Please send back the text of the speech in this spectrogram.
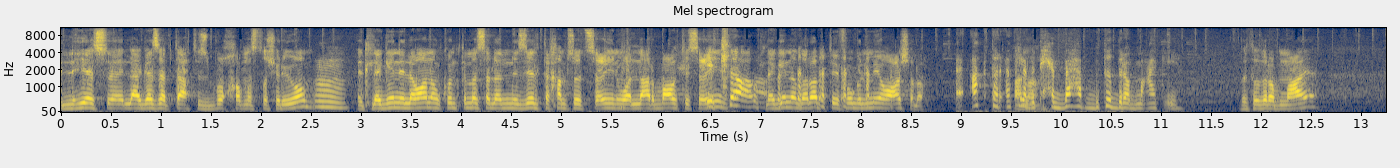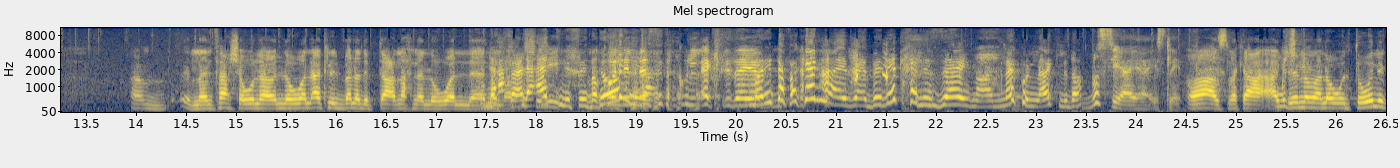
اللي هي الأجازة بتاعت أسبوع 15 يوم. تلاقيني لو أنا كنت مثلا نزلت 95 ولا 94 يطلعوا. تلاقيني ضربت فوق ال 110 أكتر أكلة بتحبها بتضرب معاك إيه؟ بتضرب معايا؟ ما ينفعش أقولها اللي هو الأكل البلدي بتاعنا إحنا اللي هو اللي- أحلى ينفعش ليه؟ في ما كل الدنيا. الناس بتاكل الأكل ده ابني. أنت فاكرنا بنتخن إزاي مع ناكل الأكل ده بص يا يا إسلام آه اصلك أكلنا ما لو قلته لك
